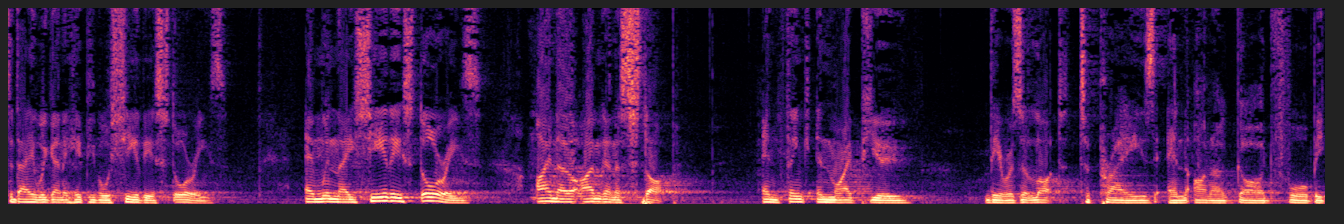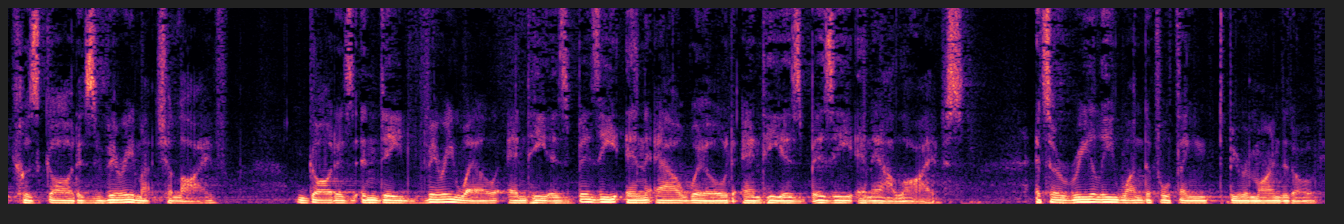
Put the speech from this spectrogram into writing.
Today, we're going to hear people share their stories. And when they share their stories, I know I'm going to stop and think in my pew, there is a lot to praise and honour God for because God is very much alive. God is indeed very well, and He is busy in our world, and He is busy in our lives. It's a really wonderful thing to be reminded of.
